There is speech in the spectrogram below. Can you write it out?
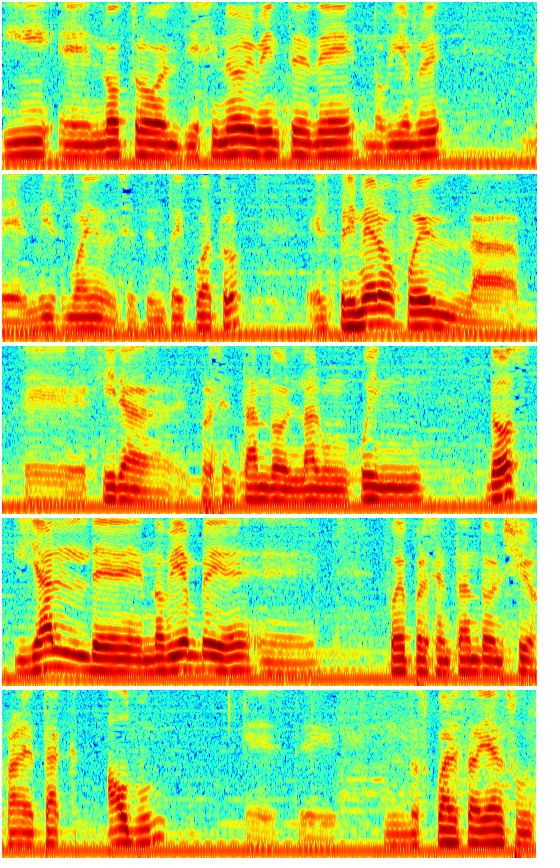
y el otro el 19 y 20 de noviembre del mismo año del 74. El primero fue la eh, gira presentando el álbum Queen 2 y ya el de noviembre eh, eh, fue presentando el Sheer Heart Attack álbum, este, los cuales traían sus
